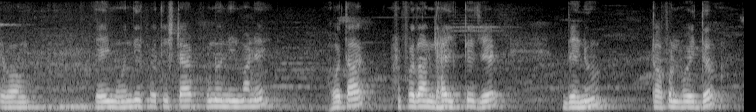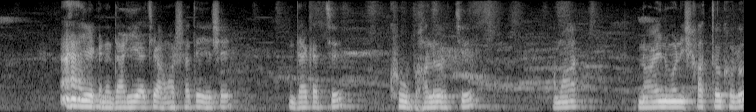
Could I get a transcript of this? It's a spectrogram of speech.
এবং এই মন্দির প্রতিষ্ঠা পুনর্নির্মাণে হোতা প্রধান দায়িত্বে যে বেনু তপন বৈদ্য এখানে দাঁড়িয়ে আছে, আমার সাথে এসে দেখাচ্ছে। খুব ভালো হচ্ছে। আমার নয়নমণি সার্থক হলো।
